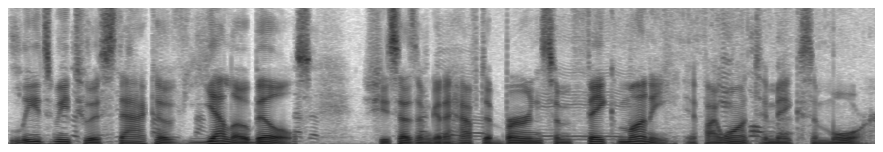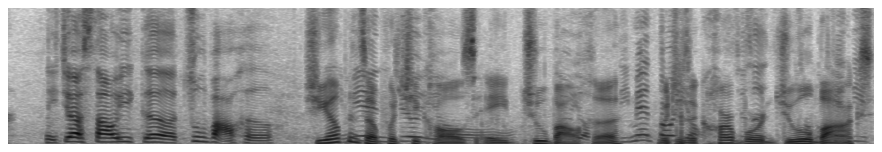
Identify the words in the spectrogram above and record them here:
leads me to a stack of yellow bills. She says I'm going to have to burn some fake money if I want to make some more. She opens up what she calls a jubaohe, which is a cardboard jewel box,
